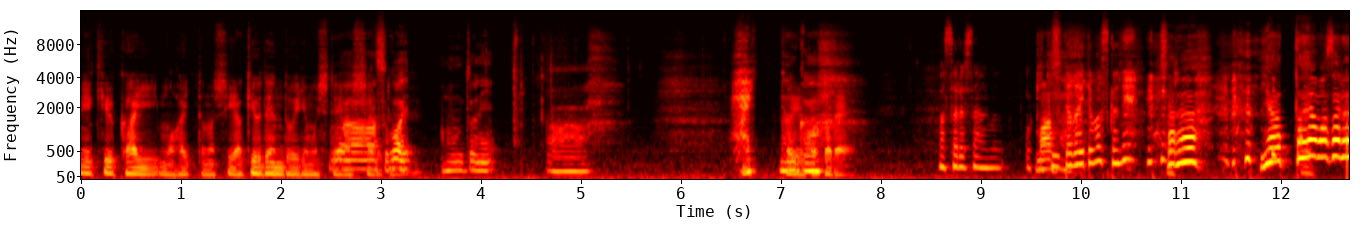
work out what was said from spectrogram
名球会も入ってますし野球殿堂入りもしてういらっしゃるすごい。本当に。あはい。ということで。マサルさんお聞きいただいてますかね？あマサルやったよマサル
